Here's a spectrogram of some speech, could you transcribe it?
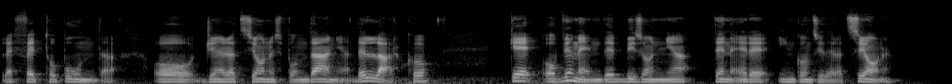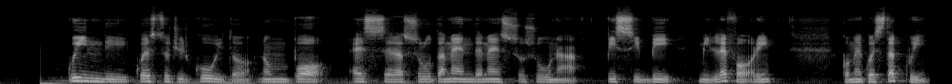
l'effetto punta o generazione spontanea dell'arco che ovviamente bisogna tenere in considerazione. Quindi questo circuito non può essere assolutamente messo su una PCB mille fori come questa qui,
